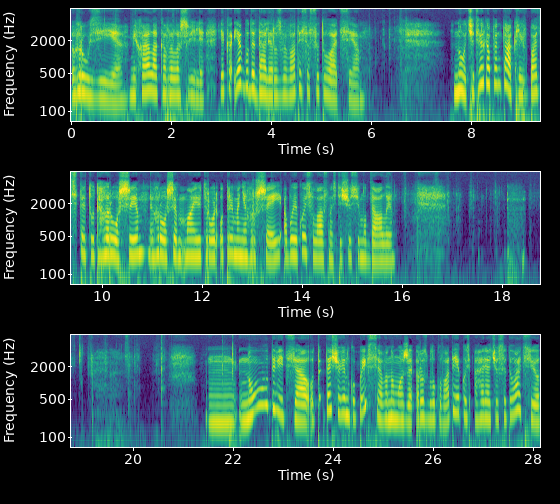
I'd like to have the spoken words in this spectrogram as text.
Грузії Міхайла Кавелашвілі? Яка, як буде далі розвиватися ситуація? Ну, четвірка пентаклів, бачите, тут гроші. Гроші мають роль отримання грошей або якоїсь власності, щось йому дали. Ну, дивіться, от те, що він купився, воно може розблокувати якусь гарячу ситуацію,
